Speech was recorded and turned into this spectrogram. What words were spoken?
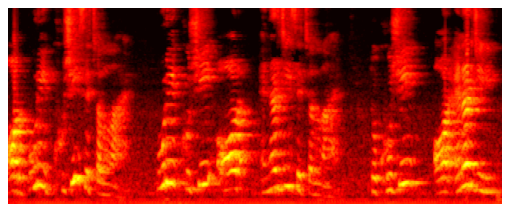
और पूरी खुशी से चलना है। पूरी खुशी और एनर्जी से चलना है। तो खुशी और एनर्जी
